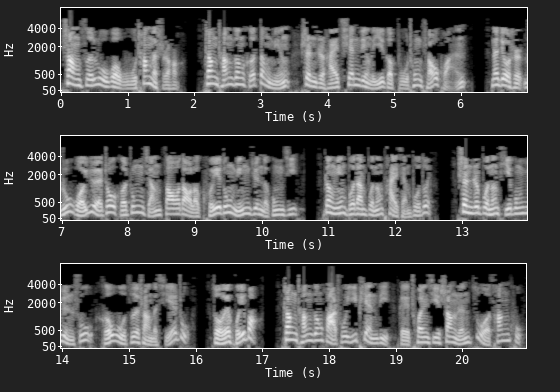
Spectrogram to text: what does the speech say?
上次路过武昌的时候。张长庚和邓明甚至还签订了一个补充条款，那就是如果岳州和钟祥遭到了奎东明军的攻击，邓明不但不能派遣部队，甚至不能提供运输和物资上的协助。作为回报，张长庚划出一片地给川西商人做仓库，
